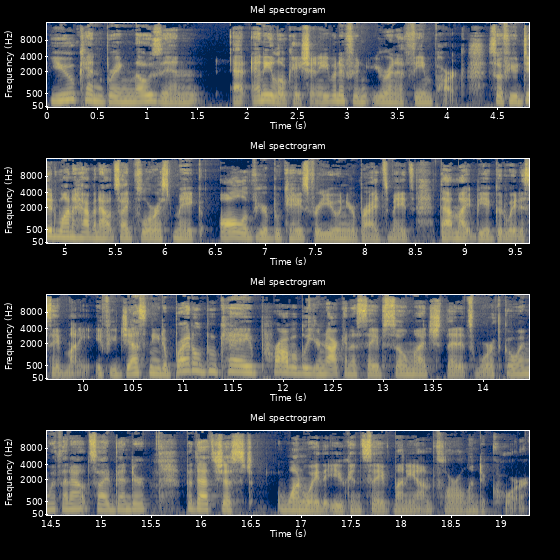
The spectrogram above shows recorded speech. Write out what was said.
you can bring those in at any location, even if you're in a theme park. So if you did want to have an outside florist make all of your bouquets for you and your bridesmaids, that might be a good way to save money. If you just need a bridal bouquet, probably you're not going to save so much that it's worth going with an outside vendor, but that's just one way that you can save money on floral and decor.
